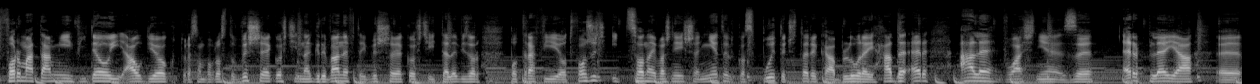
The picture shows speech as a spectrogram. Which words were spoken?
formatami wideo i audio, które są po prostu wyższej jakości, nagrywane w tej wyższej jakości i telewizor potrafi je otworzyć i co najważniejsze, nie tylko z płyty 4K Blu-ray HDR, ale właśnie z AirPlaya e,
